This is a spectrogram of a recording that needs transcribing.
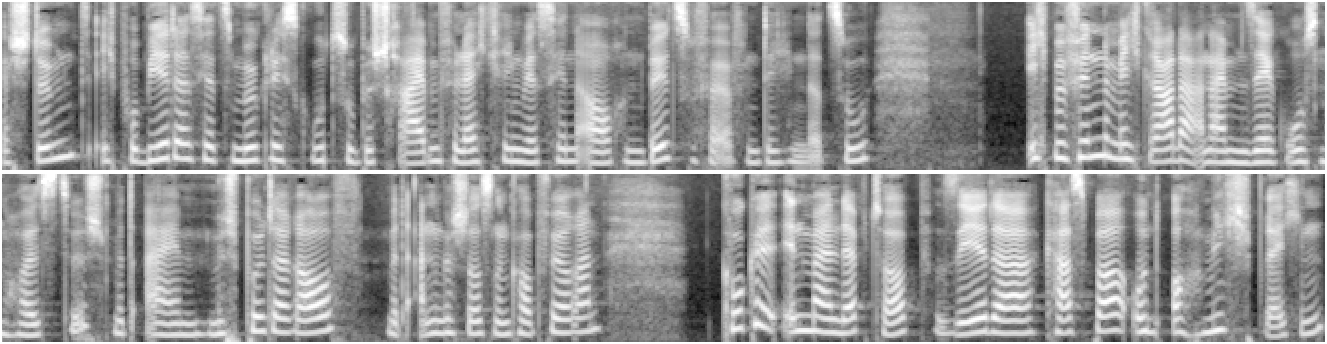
es stimmt, ich probiere das jetzt möglichst gut zu beschreiben. Vielleicht kriegen wir es hin, auch ein Bild zu veröffentlichen dazu. Ich befinde mich gerade an einem sehr großen Holztisch mit einem Mischpult darauf, mit angeschlossenen Kopfhörern, gucke in meinen Laptop, sehe da Kasper und auch mich sprechen,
